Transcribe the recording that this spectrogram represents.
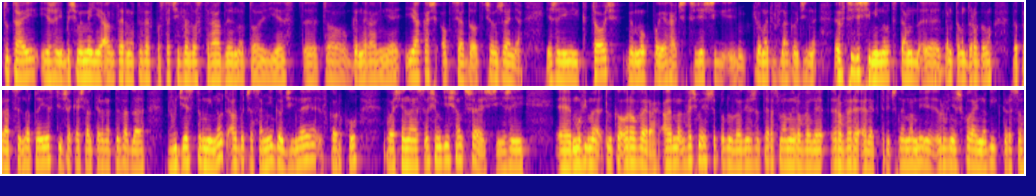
tutaj, jeżeli byśmy mieli alternatywę w postaci welostrady, no to jest e, to generalnie jakaś opcja do odciążenia. Jeżeli ktoś by mógł pojechać 30 km na godzinę, e, w 30 minut tam, tam tą drogą do pracy, no to jest już jakaś alternatywa dla 20 minut albo czasami godziny w korku właśnie na S86. Jeżeli mówimy tylko o rowerach, ale weźmy jeszcze pod uwagę, że teraz mamy rowery, rowery elektryczne, mamy również hulajnogi, które są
